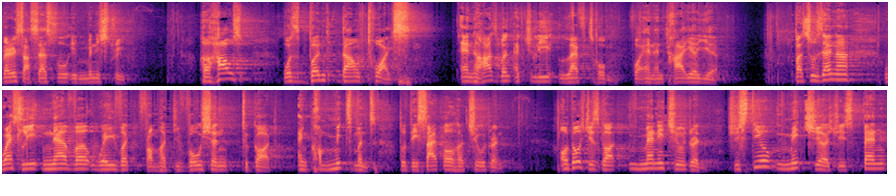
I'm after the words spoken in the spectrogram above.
very successful in ministry. Her house was burnt down twice, and her husband actually left home for an entire year. But Susanna Wesley never wavered from her devotion to God and commitment to disciple her children. Although she's got many children, she still made sure she spent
